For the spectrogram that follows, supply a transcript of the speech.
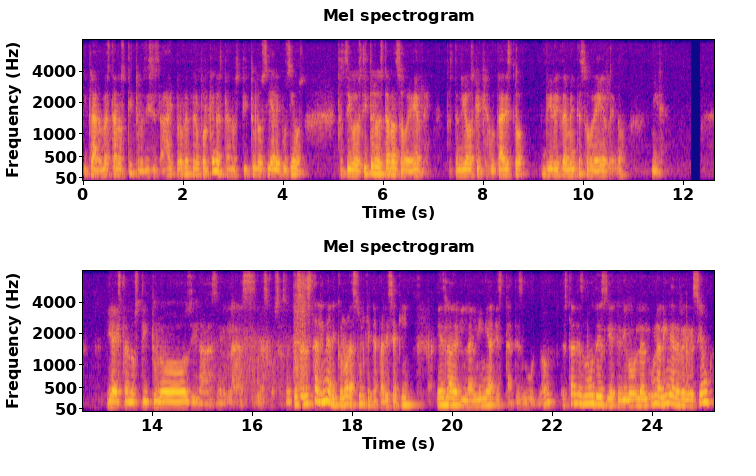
Y claro, no están los títulos. Dices, ay, profe, pero ¿por qué no están los títulos si ya le pusimos? Entonces digo, los títulos estaban sobre R. Entonces tendríamos que ejecutar esto directamente sobre R, ¿no? Mira. Y ahí están los títulos y las, las, cosas. Entonces, esta línea de color azul que te aparece aquí es la, la línea StatSmooth, ¿no? StatSmooth es, ya te digo, una línea de regresión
